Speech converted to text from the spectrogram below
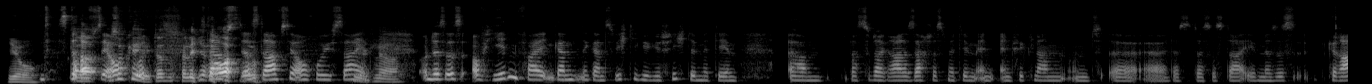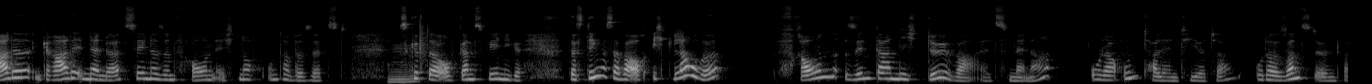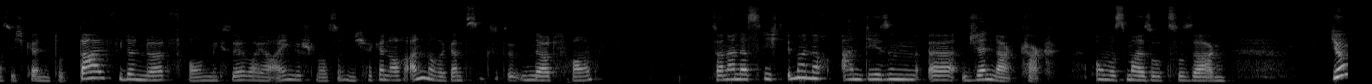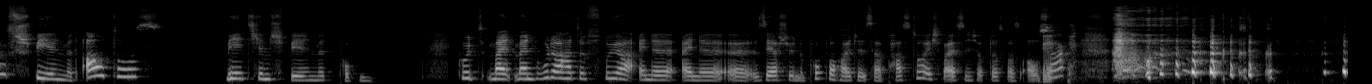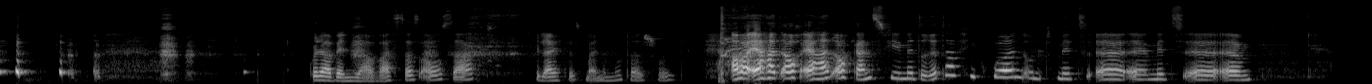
Jo. Das darf ja auch. okay, ruhig, das ist völlig in Ordnung. Das darf ja auch ruhig sein. Ja. Und das ist auf jeden Fall eine ganz, eine ganz wichtige Geschichte mit dem, ähm, was du da gerade sagtest mit den Entwicklern und äh, äh, dass, dass es da eben, das ist gerade, gerade in der Nerd-Szene sind Frauen echt noch unterbesetzt. Mhm. Es gibt da auch ganz wenige. Das Ding ist aber auch, ich glaube, Frauen sind da nicht döver als Männer oder untalentierter oder sonst irgendwas. Ich kenne total viele Nerdfrauen, mich selber ja eingeschlossen. Ich kenne auch andere ganz Nerdfrauen. Sondern das liegt immer noch an diesem äh, Gender-Kack um es mal so zu sagen. Jungs spielen mit Autos, Mädchen spielen mit Puppen. Gut, mein, mein Bruder hatte früher eine, eine äh, sehr schöne Puppe, heute ist er Pastor. Ich weiß nicht, ob das was aussagt. Oder wenn ja, was das aussagt. Vielleicht ist meine Mutter schuld. Aber er hat auch, er hat auch ganz viel mit Ritterfiguren und mit, äh, äh mit äh,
